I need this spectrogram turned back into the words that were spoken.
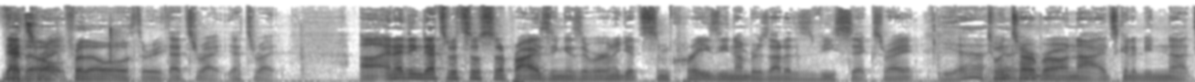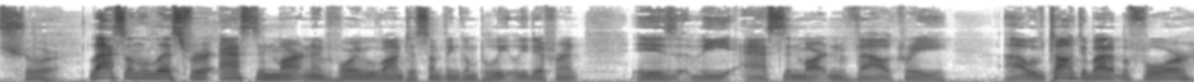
That's the, right. for the 003 That's right. That's right. Uh, and I think that's what's so surprising is that we're going to get some crazy numbers out of this V6, right? yeah Twin yeah, turbo or not, it's going to be nuts. sure Last on the list for Aston Martin, and before we move on to something completely different, is the Aston Martin Valkyrie. Uh, we've talked about it before.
